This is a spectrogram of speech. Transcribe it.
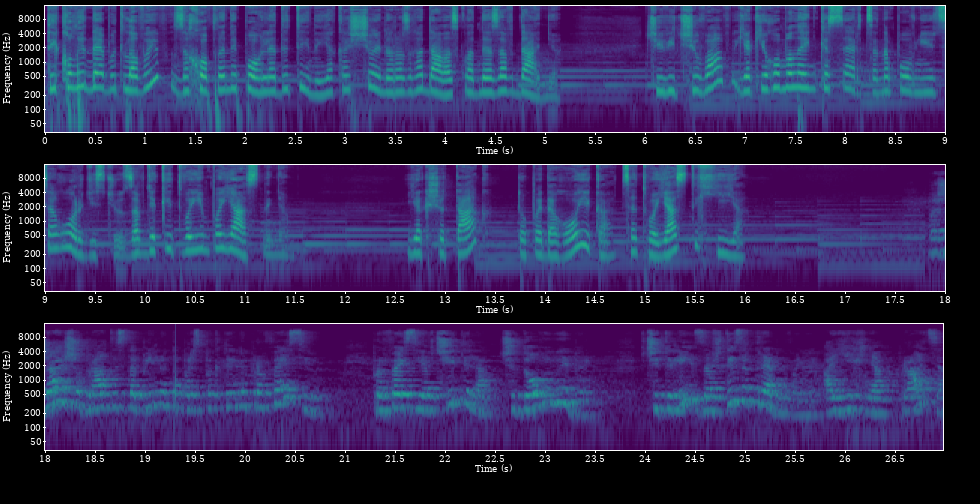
Ти коли-небудь ловив захоплений погляд дитини, яка щойно розгадала складне завдання? Чи відчував, як його маленьке серце наповнюється гордістю завдяки твоїм поясненням? Якщо так, то педагогіка це твоя стихія. Бажаєш обрати стабільну та перспективну професію? Професія вчителя чудовий вибір. Вчителі завжди затребувані, а їхня праця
